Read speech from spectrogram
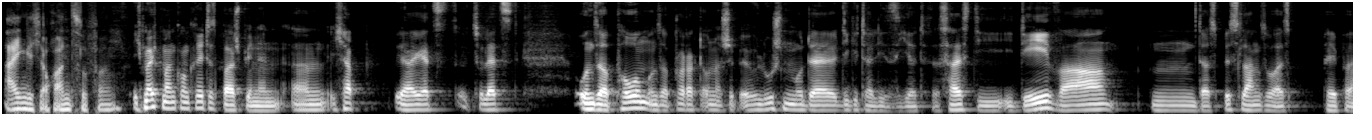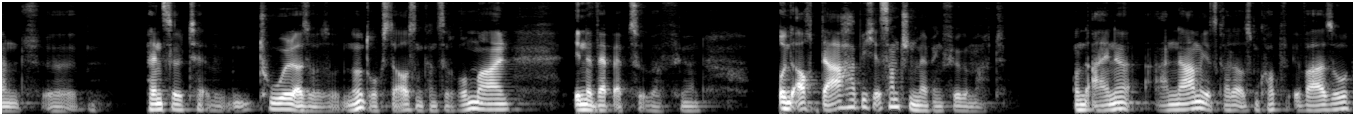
eigentlich auch anzufangen. Ich möchte mal ein konkretes Beispiel nennen. Ähm, ich habe ja jetzt zuletzt unser POEM, unser Product Ownership Evolution Modell digitalisiert. Das heißt, die Idee war, das bislang so als Paper and äh, Pencil Tool, also so, ne, druckst du aus und kannst du rummalen, in eine Web-App zu überführen. Und auch da habe ich Assumption Mapping für gemacht. Und eine Annahme, jetzt gerade aus dem Kopf, war so,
